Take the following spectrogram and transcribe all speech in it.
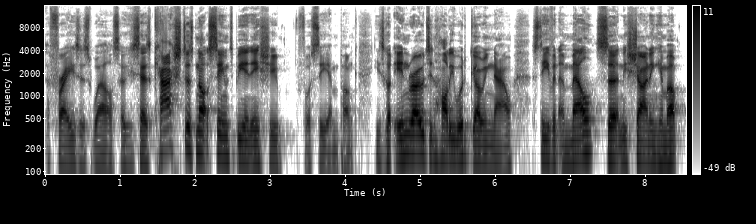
a phrase as well. So he says, "Cash does not seem to be an issue." For CM Punk. He's got inroads in Hollywood going now. Stephen Amell certainly shining him up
